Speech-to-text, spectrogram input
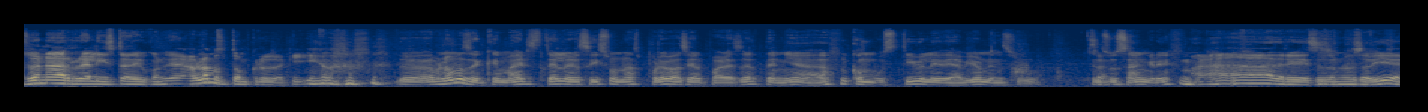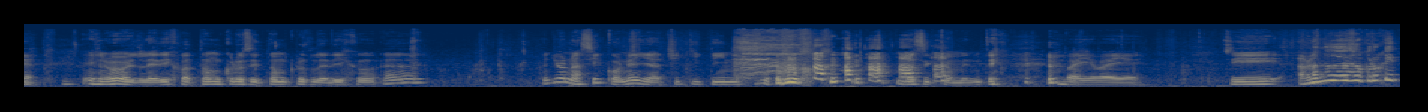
Suena realista, digo, con- eh, hablamos de Tom Cruise aquí. Eh, hablamos de que Miles Teller se hizo unas pruebas y al parecer tenía combustible de avión en su en su sangre. Madres, eso no lo sabía. Y luego le dijo a Tom Cruise y Tom Cruise le dijo, ah, yo nací con ella, chiquitín. Básicamente. Vaya, vaya. Sí, hablando de eso, creo que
